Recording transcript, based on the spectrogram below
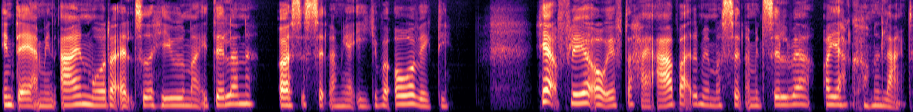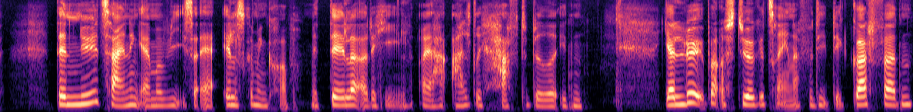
Endda er min egen mor, der altid har hævet mig i dellerne, også selvom jeg ikke var overvægtig. Her flere år efter har jeg arbejdet med mig selv og mit selvværd, og jeg er kommet langt. Den nye tegning af mig viser, at jeg elsker min krop med deller og det hele, og jeg har aldrig haft det bedre i den. Jeg løber og styrketræner, fordi det er godt for den.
